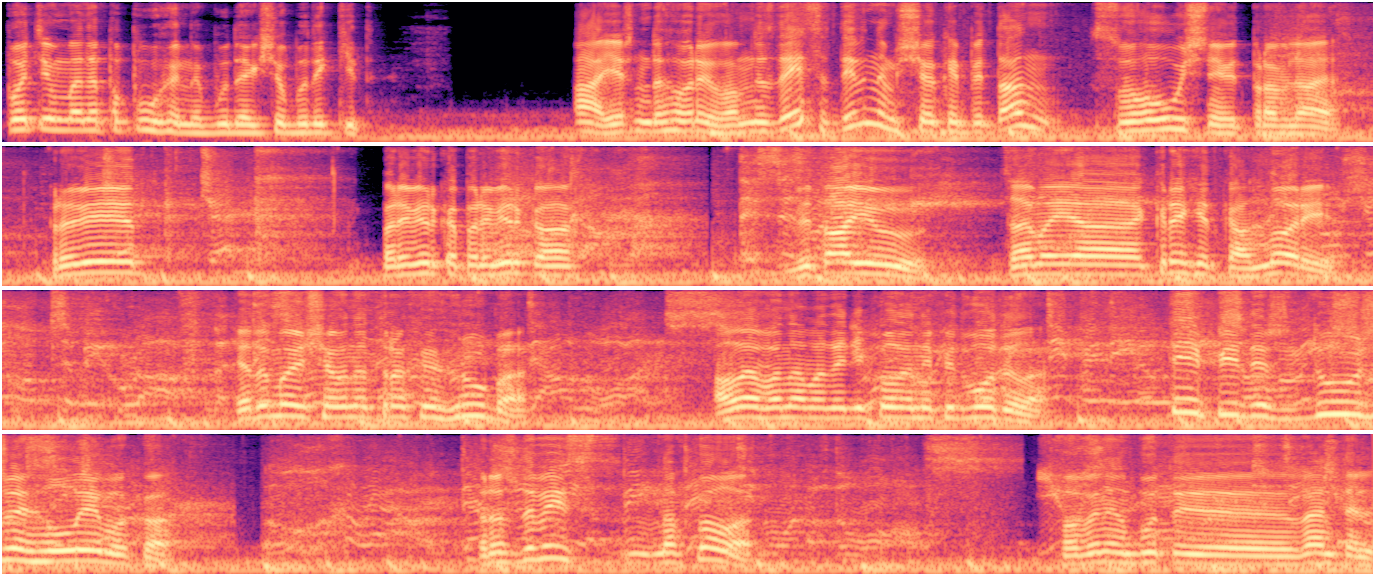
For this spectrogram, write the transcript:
Потім в мене папуги не буде, якщо буде кіт. А, я ж не договорив. Вам не здається дивним, що капітан свого учня відправляє. Привіт! Перевірка, перевірка. Вітаю! Це моя крихітка Норі. Я думаю, що вона трохи груба, але вона мене ніколи не підводила. Ти підеш дуже глибоко. Роздивись навколо. Повинен бути вентиль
